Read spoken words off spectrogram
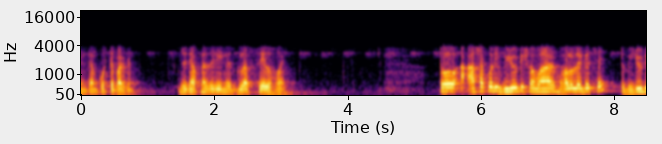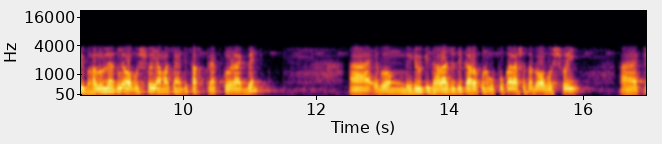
ইনকাম করতে পারবেন, যদি আপনাদের ইমেজগুলো সেল হয়। তো আশা করি ভিডিওটি সবার ভালো লেগেছে। তো ভিডিওটি ভালো লাগলে অবশ্যই আমার চ্যানেলটি সাবস্ক্রাইব করে রাখবেন। এবং ভিডিওটি দ্বারা যদি কারও কোনো উপকার আসে, তবে অবশ্যই একটি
